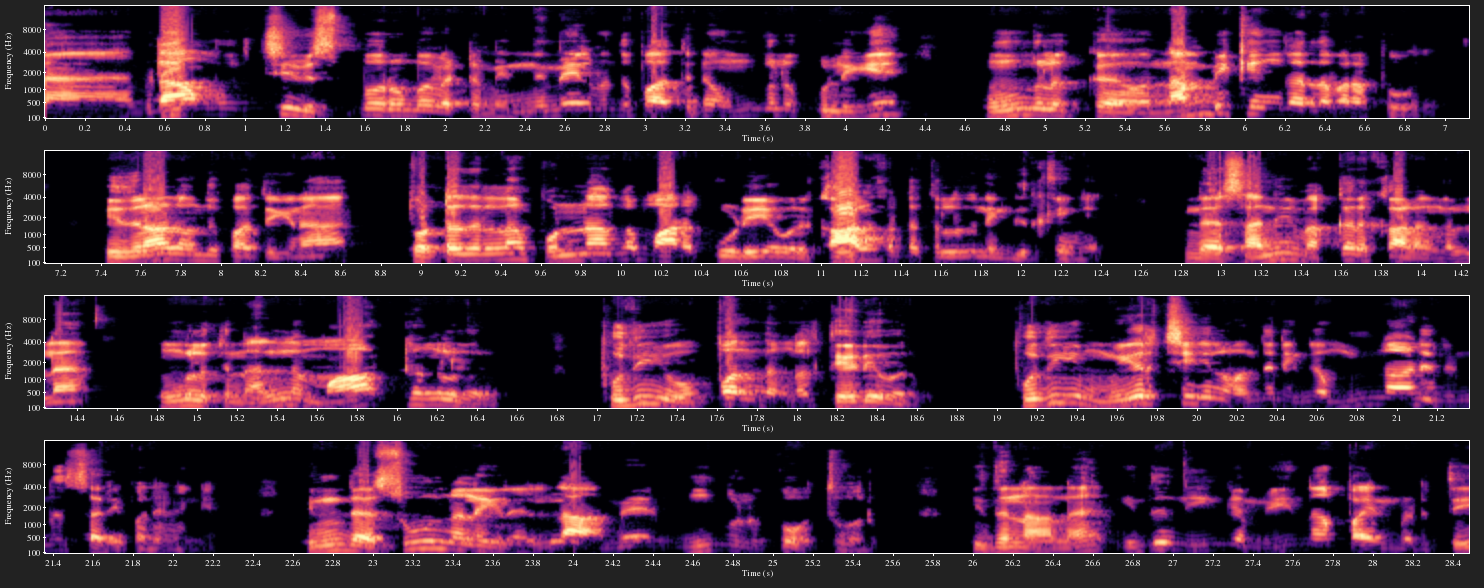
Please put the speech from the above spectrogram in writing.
அஹ் விடாமுயற்சி விஸ்வரூப வெட்டும். இனிமேல் வந்து பாத்தீங்கன்னா உங்களுக்குள்ளேயே உங்களுக்கு நம்பிக்கைங்கிறத வரப்போகுது. இதனால வந்து பாத்தீங்கன்னா தொட்டதெல்லாம் பொன்னாக மாறக்கூடிய ஒரு காலகட்டத்துல தான் நீங்க இருக்கீங்க. இந்த சனி வக்கர காலங்கள்ல உங்களுக்கு நல்ல மாற்றங்கள் வரும். புதிய ஒப்பந்தங்கள் தேடி வரும். புதிய முயற்சிகள் வந்து நீங்க முன்னாடி நின்று சரி பண்ணுவீங்க. இந்த சூழ்நிலைகள் எல்லாமே உங்களுக்கு ஒத்து வரும். இதனால இது நீங்க மெயினா பயன்படுத்தி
